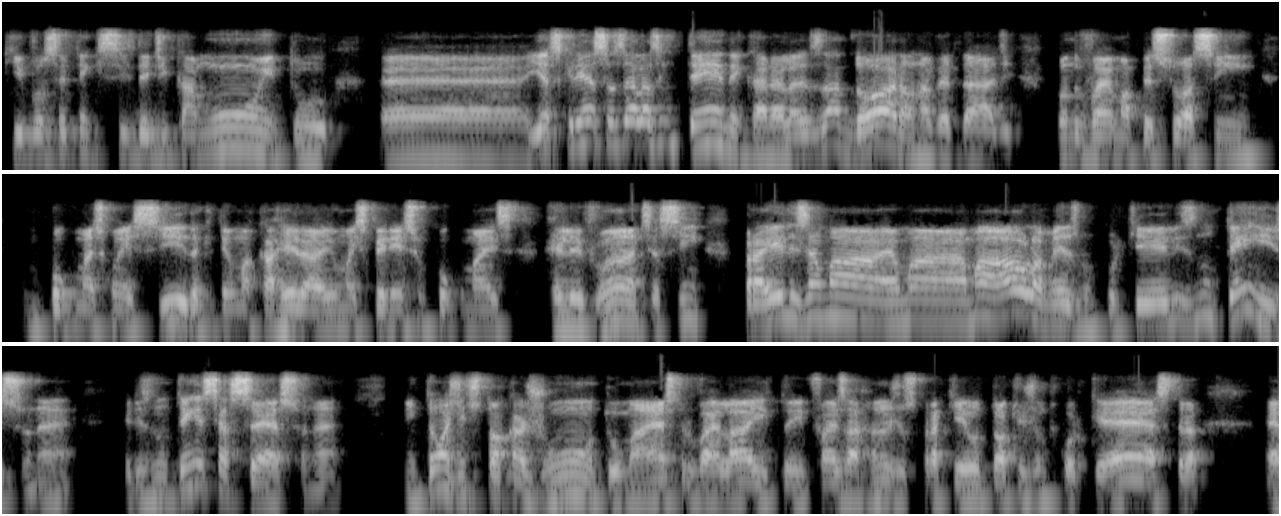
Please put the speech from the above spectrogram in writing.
que você tem que se dedicar muito, é, e as crianças elas entendem, cara, elas adoram, na verdade, quando vai uma pessoa assim um pouco mais conhecida, que tem uma carreira e uma experiência um pouco mais relevante, assim, para eles é uma é uma, uma aula mesmo, porque eles não têm isso, né? Eles não têm esse acesso, né? Então a gente toca junto, o maestro vai lá e, e faz arranjos para que eu toque junto com a orquestra. É,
